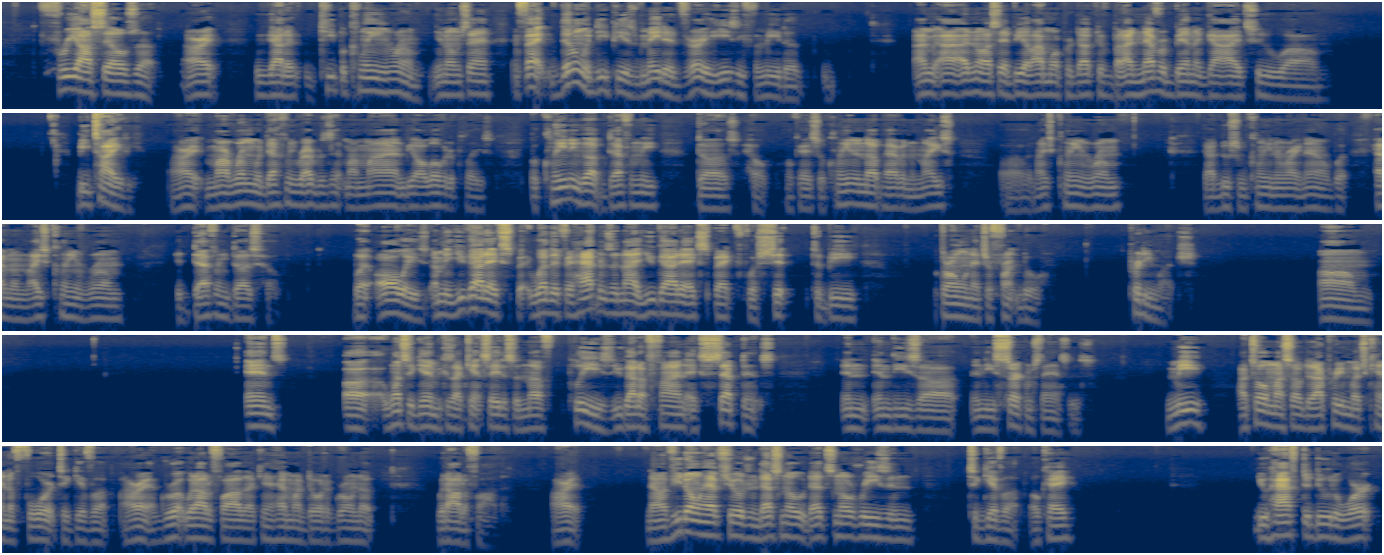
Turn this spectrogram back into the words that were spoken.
free ourselves up. All right. We gotta keep a clean room. You know what I'm saying? In fact, dealing with DP has made it very easy for me to I mean, I, know I said be a lot more productive, but I've never been a guy to um, be tidy. All right, my room would definitely represent my mind, be all over the place. But cleaning up definitely does help. Okay, so cleaning up, having a nice, uh, nice clean room. Got to do some cleaning right now, but having a nice clean room, it definitely does help. But always, I mean, you gotta expect whether if it happens or not, you gotta expect for shit to be thrown at your front door, pretty much. Um, and uh, once again, because I can't say this enough, please, you gotta find acceptance in in these uh in these circumstances. Me, I told myself that I pretty much can't afford to give up. All right, I grew up without a father. I can't have my daughter growing up without a father. All right. Now, if you don't have children, that's no that's no reason to give up, okay? You have to do the work.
